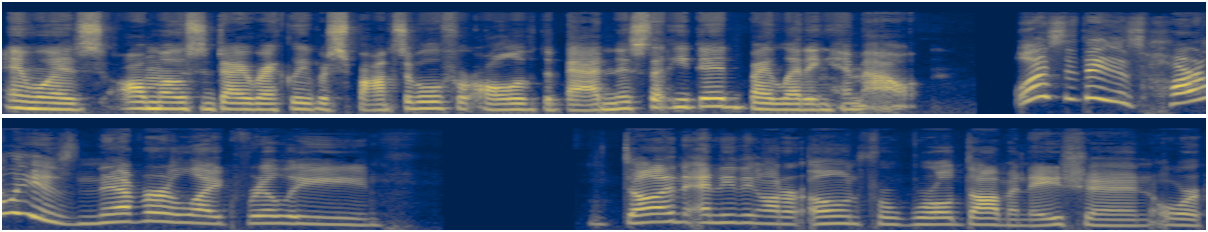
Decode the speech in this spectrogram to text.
and was almost directly responsible for all of the badness that he did by letting him out. Well, that's the thing is Harley is never like really done anything on her own for world domination or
